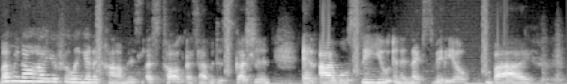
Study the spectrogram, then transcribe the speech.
Let me know how you're feeling in the comments. Let's talk, let's have a discussion, and I will see you in the next video. Bye.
